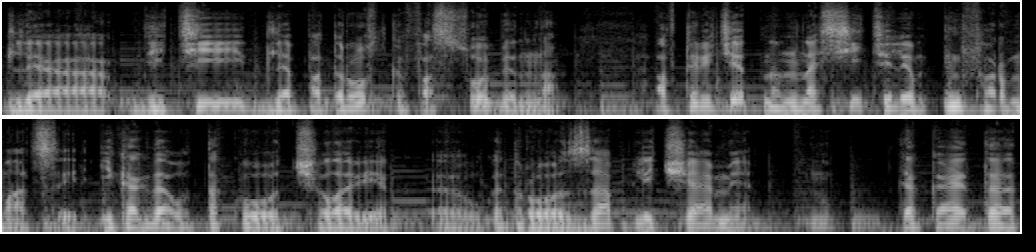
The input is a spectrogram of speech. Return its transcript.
для детей, для подростков особенно, авторитетным носителем информации. И когда вот такой вот человек, э, у которого за плечами ну, какая-то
